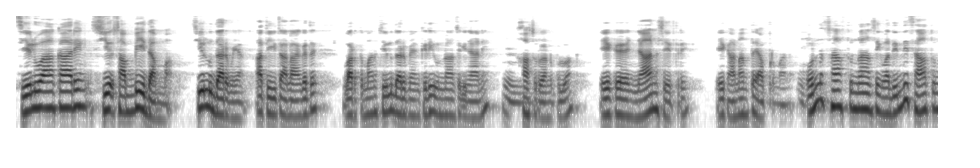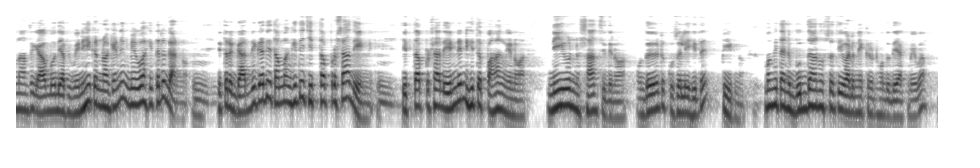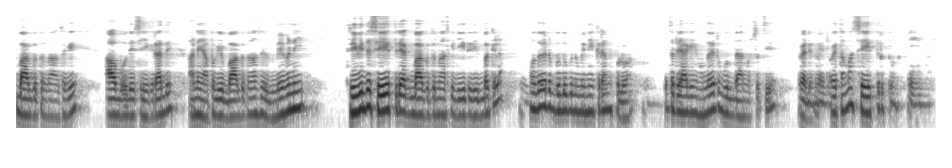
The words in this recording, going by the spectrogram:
සියලු ආකාරයෙන් සබ්බේ ධම්මා සියලු ධර්මයන් අතීත අනාගත වර්තමාන සියලු ධර්මයන් කෙරෙහි උන්වහන්සේගේ ඥානෙ හ්ම්. හසුරවන්න පුළුවන්. ඒක ඥාන ක්ෂේත්‍රේ. ඒක අනන්තයි අප්‍රමාණයි. හ්ම්. ඔන්න සාස්තුන් වහන්සේගෙන් වදිද්දි සාස්තුන් වහන්සේගේ අවබෝධය අපි මෙනෙහි කරනවා කියන්නේ මේවා හිතට ගන්නවා. හිතට ගද්දි ගද්දි තමන් හිතේ චිත්ත ප්‍රසාදෙ එන්නේ. චිත්ත ප්‍රසාදෙ එන්නේ හිත පහන් වෙනවා. නීවරණ සංසිඳෙනවා. හොඳට කුසලයේ හිත පීඩනවා. මම හිතන්නේ බුද්ධානුස්සතිය වඩන එකට හොඳ දෙයක් මේවා. භාග්‍යතුන් වහන්සේගේ අවබෝධය සිහි කරද්දී අනේ අපගේ භාග්‍යතුන් වහන්සේ මෙවැනි ත්‍රිවිධ ක්ෂේත්‍රයක් භාග්‍යතුන් වහන්සේගේ ජීවිතේ තිබ්බ කියලා හොඳට බුදු ගුණ මෙනෙහි කරන්න පුළුවන්. ඒතර යාගේ හොඳට බුද්ධානුස්සතිය වැඩෙනවා. ඔය තමයි ක්ෂේත්‍ර තුන. එහෙමයි.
